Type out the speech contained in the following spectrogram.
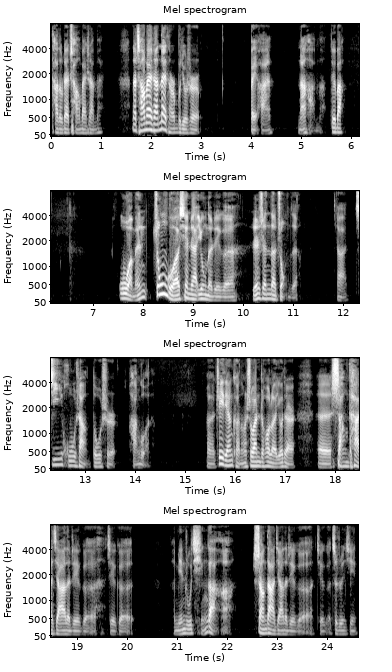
它都在长白山脉。那长白山那头不就是北韩、南韩嘛，对吧？我们中国现在用的这个人参的种子啊，几乎上都是韩国的。呃，这点可能说完之后了，有点呃伤大家的这个这个民族情感啊。伤大家的这个这个自尊心，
